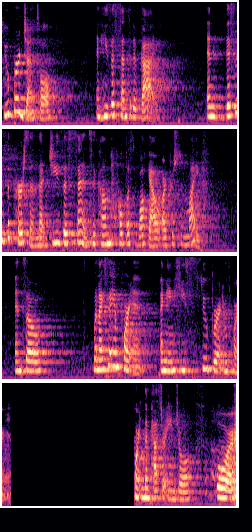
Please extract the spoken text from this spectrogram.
super gentle, and he's a sensitive guy. And this is the person that Jesus sent to come help us walk out our Christian life. And so, when I say important, I mean he's super important important than Pastor Angel or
